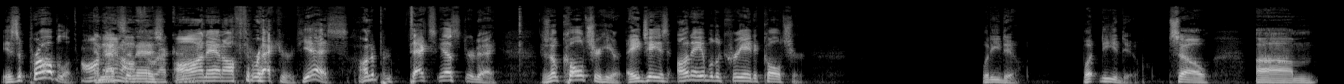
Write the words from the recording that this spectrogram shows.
is a problem. On that's and off the is- record. On and off the record. Yes, hundred text yesterday. There's no culture here. AJ is unable to create a culture. What do you do? What do you do? So, um,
